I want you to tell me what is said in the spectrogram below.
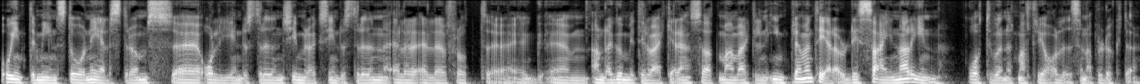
och inte minst då nedströms eh, oljeindustrin, kimröksindustrin eller, eller förlåt, eh, eh, andra gummitillverkare så att man verkligen implementerar och designar in återvunnet material i sina produkter.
